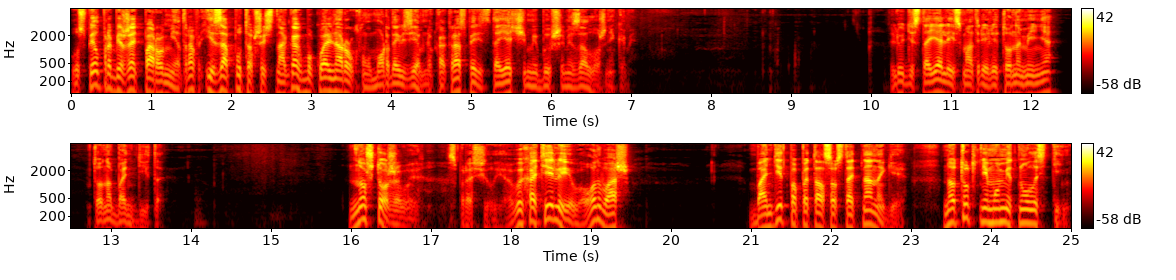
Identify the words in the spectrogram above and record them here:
успел пробежать пару метров и, запутавшись в ногах, буквально рухнул мордой в землю, как раз перед стоящими бывшими заложниками. Люди стояли и смотрели то на меня, то на бандита. «Ну что же вы?» — спросил я. «Вы хотели его, он ваш». Бандит попытался встать на ноги, но тут к нему метнулась тень,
